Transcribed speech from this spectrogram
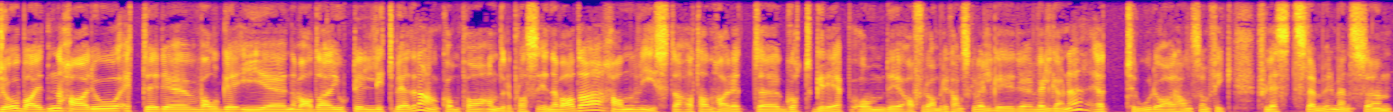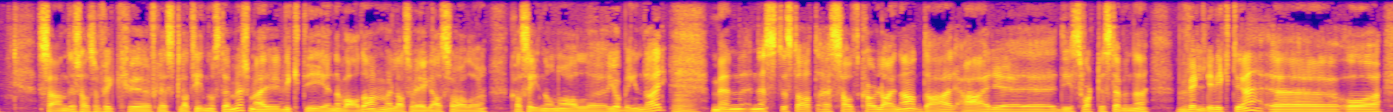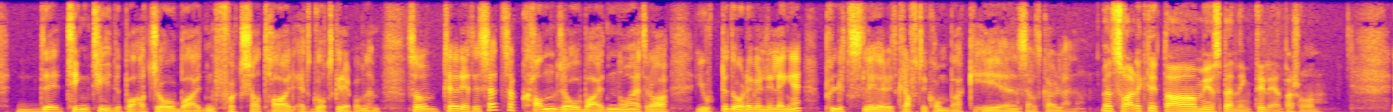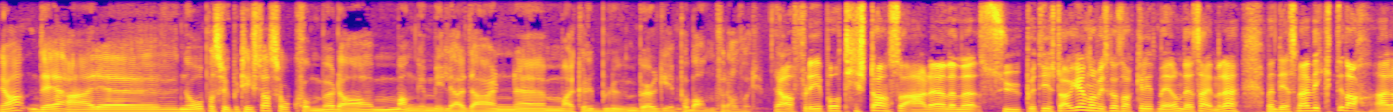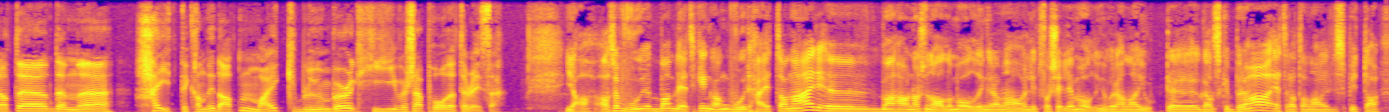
Joe Biden har jo etter eh, valget i eh, Nevada gjort det litt bedre. Han kom på andreplass i Nevada. Han viste at han har et eh, godt grep om de afroamerikanske velger, velgerne. Jeg tror det var han som fikk flest stemmer, mens Sanders altså fikk flest latinostemmer, som er viktig i Nevada, med Las Vegas og alle kasinoene og all jobbingen der. Mm. Men neste stat er South Carolina. Der er de svarte stemmene veldig viktige. Og det, ting tyder på at Joe Biden Biden fortsatt har et godt grep om dem. Så teoretisk sett så kan Joe Biden nå, etter å ha gjort det dårlig veldig lenge, plutselig gjøre et kraftig comeback i South Carolina. Men så er det knytta mye spenning til én person. Ja, det er eh, Nå på Supertirsdag så kommer da mangemilliardæren eh, Michael Bloomberg på banen for alvor. Ja, fordi på tirsdag så er det denne supertirsdagen, og vi skal snakke litt mer om det seinere. Men det som er viktig, da, er at eh, denne heite kandidaten Mike Bloomberg hiver seg på dette racet. Ja, altså hvor, man vet ikke engang hvor heit han er. Eh, man har nasjonale målinger, man har litt forskjellige målinger hvor han har gjort det ganske bra etter at han har spytta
